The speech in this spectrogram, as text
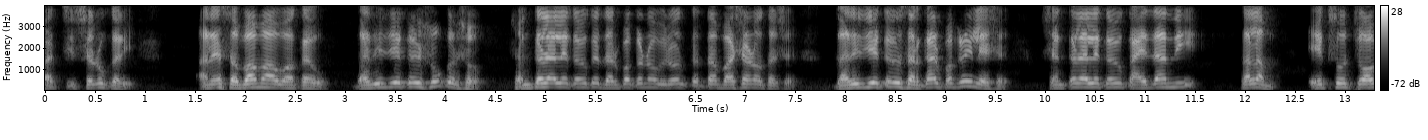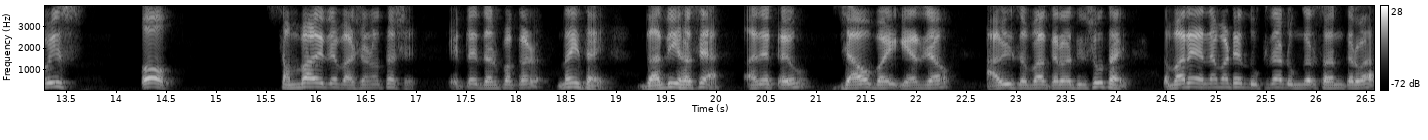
વાતચીત શરૂ કરી અને સભામાં આવવા કહ્યું, ગાંધીજીએ કહ્યું, શું કરશો? શંકરલાલે કહ્યું કે, ધરપકડનો વિરોધ કરતા ભાષણો થશે. ગાંધીજીએ કહ્યું, સરકાર પકડી લેશે. શંકરલાલે કહ્યું, કાયદાની કલમ એકસો ચોવીસ ઓ સંભાળીને ભાષણો થશે, એટલે ધરપકડ નહીં થાય. ગાંધી હસ્યા અને કહ્યું, જાઓ ભાઈ, ઘેર જાઓ. આવી સભા કરવાથી શું થાય? તમારે એના માટે દુઃખના ડુંગર સહન કરવા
